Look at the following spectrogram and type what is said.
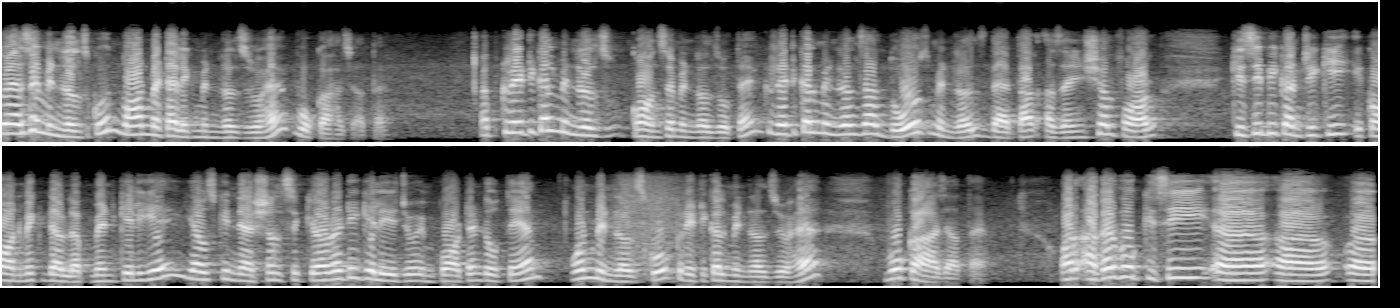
तो ऐसे मिनरल्स को नॉन मेटेलिक मिनरल्स जो है वो कहा जाता है। अब क्रिटिकल मिनरल्स कौन से मिनरल्स होते हैं? Critical minerals are those minerals that are essential for किसी भी कंट्री की इकोनॉमिक डेवलपमेंट के लिए या उसकी नेशनल सिक्योरिटी के लिए जो इंपॉर्टेंट होते हैं उन मिनरल्स को क्रिटिकल मिनरल्स जो है वो कहा जाता है। और अगर वो किसी आ, आ, आ,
